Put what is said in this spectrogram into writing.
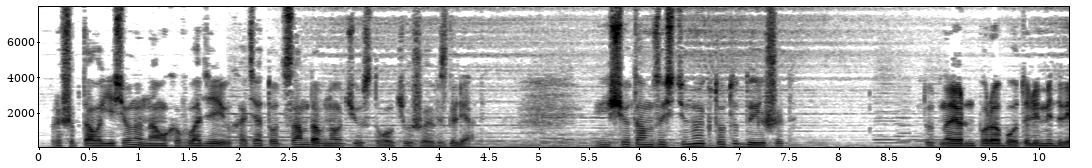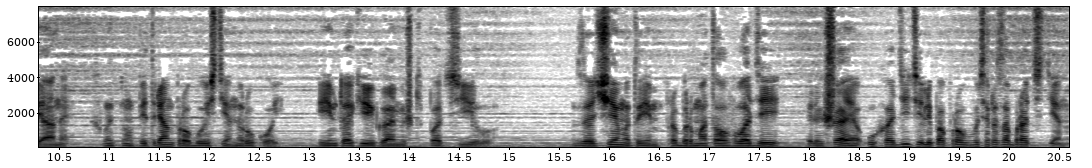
– прошептала Есена на ухо Владею, хотя тот сам давно чувствовал чужой взгляд. еще там за стеной кто-то дышит». «Тут, наверное, поработали медвяны», — хмыкнул Петрян, пробуя стену рукой. «Им такие камешки под силу». «Зачем это им?» — пробормотал Владей, решая, уходить или попробовать разобрать стену.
